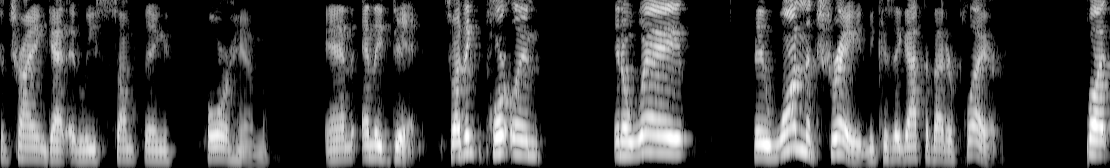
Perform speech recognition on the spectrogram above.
to try and get at least something for him, and and they did. So I think Portland, in a way, they won the trade because they got the better player, but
